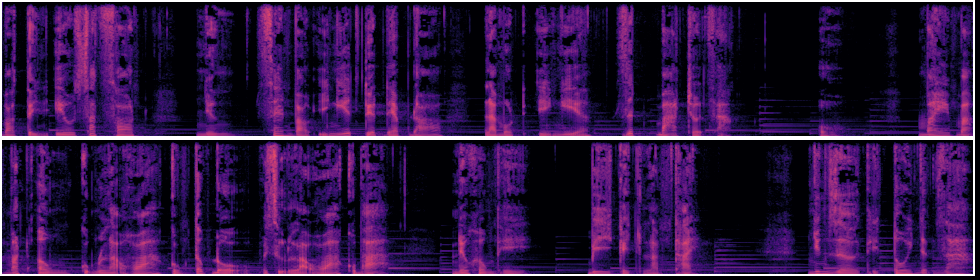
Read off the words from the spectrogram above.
vào tình yêu sắt son, nhưng xen vào ý nghĩa tuyệt đẹp đó là một ý nghĩa rất ba trợn rằng. Ồ! May mà mắt ông cũng lão hóa cùng tốc độ với sự lão hóa của bà nếu không thì bi kịch làm thầy. nhưng giờ thì tôi nhận ra,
